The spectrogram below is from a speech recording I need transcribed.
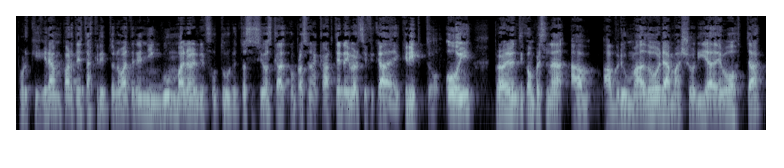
porque gran parte de estas cripto no va a tener ningún valor en el futuro. Entonces, si vos compras una cartera diversificada de cripto hoy, probablemente compres una abrumadora mayoría de bosta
